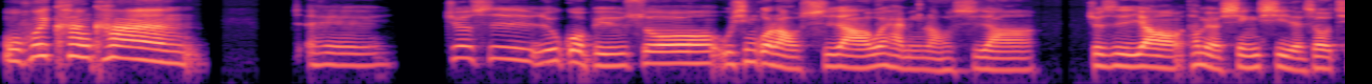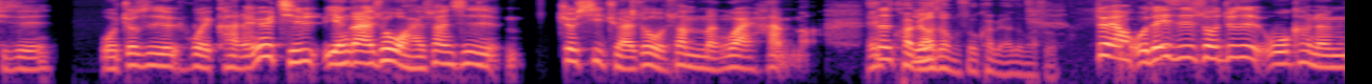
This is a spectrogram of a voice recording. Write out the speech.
我会看看，诶，就是如果比如说吴兴国老师啊、魏海明老师啊，就是要他们有新戏的时候，其实我就是会看了，因为其实严格来说，我还算是。就戏曲来说，我算门外汉嘛。欸、那快不要这么说，快不要这么说。对啊，我的意思是说，就是我可能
